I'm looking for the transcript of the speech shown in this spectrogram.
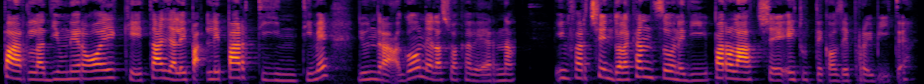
parla di un eroe che taglia le, pa- le parti intime di un drago nella sua caverna, infarcendo la canzone di parolacce e tutte cose proibite.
